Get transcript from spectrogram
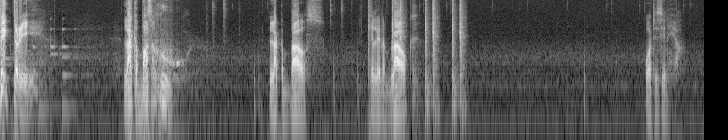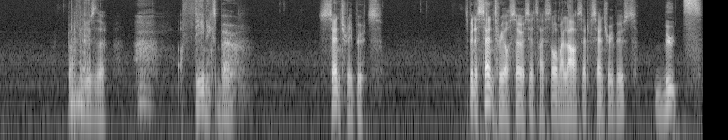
Victory! Like a buzzaroo. Like a boss. Killing a block. What is in here? Do I have to use the... a phoenix bow. Sentry boots. It's been a century or so since I saw my last set of sentry boots. Boots.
